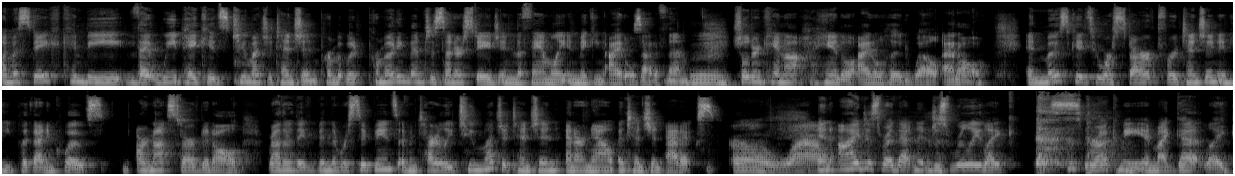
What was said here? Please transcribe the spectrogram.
a mistake can be that we pay kids too much attention, prom- promoting them to center stage in the family and making idols out of them. Mm. Children cannot handle idolhood well at all. And most kids who are starved for attention, and he put that in quotes, are not starved at all. Rather, they've been the recipients of entirely too much attention and are now attention addicts. Oh wow. And I just read that and it just really like struck me in my gut like,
